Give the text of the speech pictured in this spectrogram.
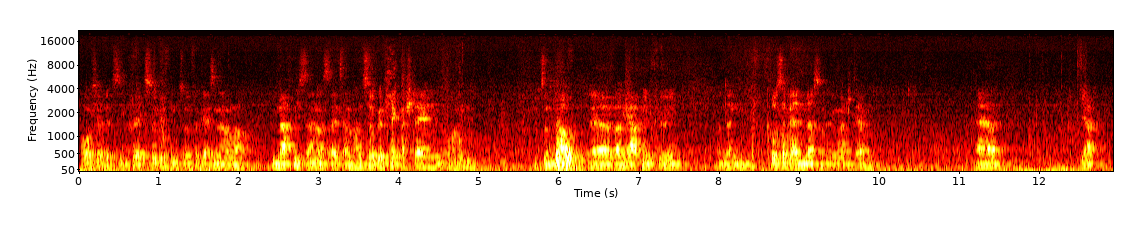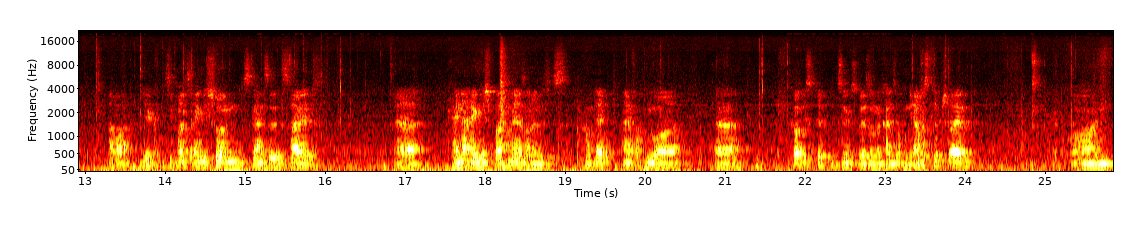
oh, ich habe jetzt die Create Circle Funktion vergessen, aber die macht nichts anderes als einfach einen Circle Tag erstellen und mit so ein paar äh, Variablen füllen und dann größer werden lassen und irgendwann sterben. Äh, ja, aber hier sieht man es eigentlich schon, das Ganze ist halt äh, keine eigene Sprache mehr, sondern es ist komplett einfach nur äh, CopyScript, beziehungsweise man kann es auch in JavaScript schreiben. Und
